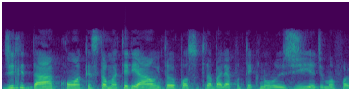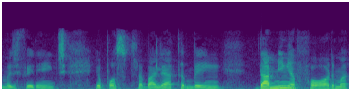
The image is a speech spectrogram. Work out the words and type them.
de lidar com a questão material. Então eu posso trabalhar com tecnologia de uma forma diferente, eu posso trabalhar também da minha forma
